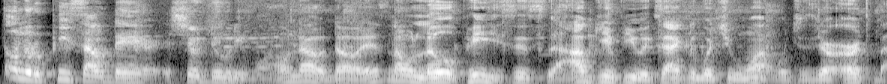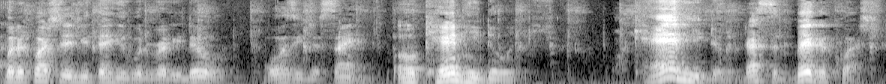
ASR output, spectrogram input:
throw a little piece out there, and she'll do what he wants. Oh no, no, it's no little piece. It's I'll give you exactly what you want, which is your Earth back. But the question is, you think he would really do it, or was he just saying? Or can he do it? Can he do it? That's the bigger question.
